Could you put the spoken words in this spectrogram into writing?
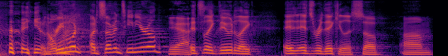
you know, No Greenwood, a 17 year old. Yeah. it's like, dude, like it, it's ridiculous. So, um,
